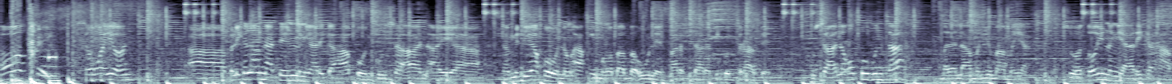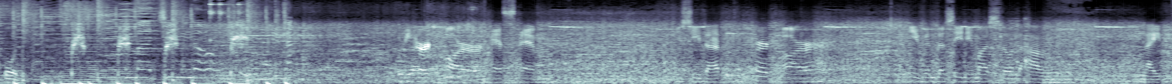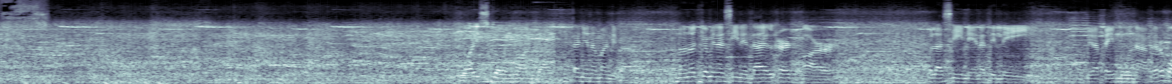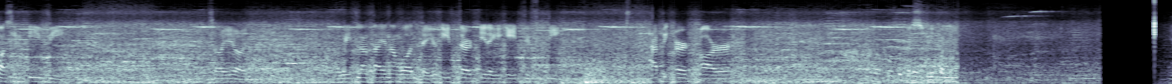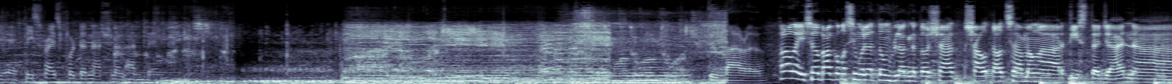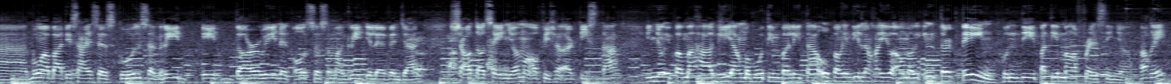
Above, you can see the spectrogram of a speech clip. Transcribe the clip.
Okay, so ngayon, ah balikan lang natin yung nangyari kahapon kung saan ay ah, namili ako ng aking mga babaunin para sa darating kong travel. Kung saan ako pupunta, malalaman nyo mamaya. So ito yung nangyari kahapon. The Earth R SM. You see that? Earth R. Even the cinemas don't have lights. What is going on guys? Kita nyo naman, di ba? Nanonood kami ng sine dahil Earth R. Wala sine, na-delay. Pinatay muna. Pero bukas yung TV. So, yun. Wait lang tayo ng konti. Yung 8.30 naging 8.50. Happy Earth R. Yeah, please rise for the national anthem. Tomorrow. Okay, so bago ko simulan tong vlog na to, shout, shout out sa mga artista dyan na bumabati sa akin sa school, sa grade 8 Darwin and also sa mga grade 11 dyan. Shout out sa inyo, mga official artista. Inyong ipamahagi ang mabuting balita upang hindi lang kayo ang mag-entertain, kundi pati mga friends ninyo. Okay?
